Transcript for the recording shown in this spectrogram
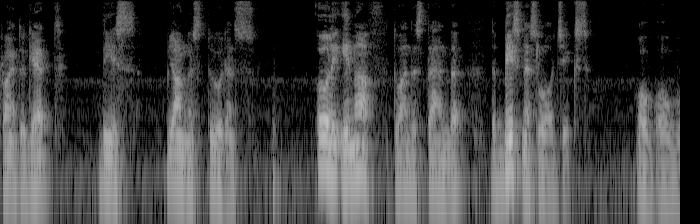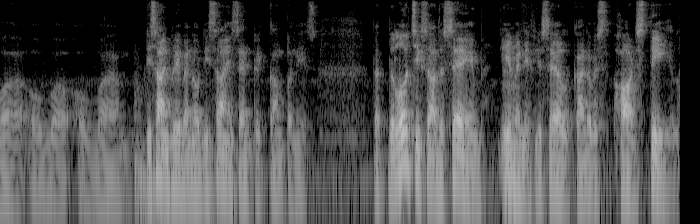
trying to get these younger students early enough to understand the, the business logics of, of, uh, of, uh, of um, design driven or design centric companies. That the logics are the same even if you sell kind of a hard steel.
